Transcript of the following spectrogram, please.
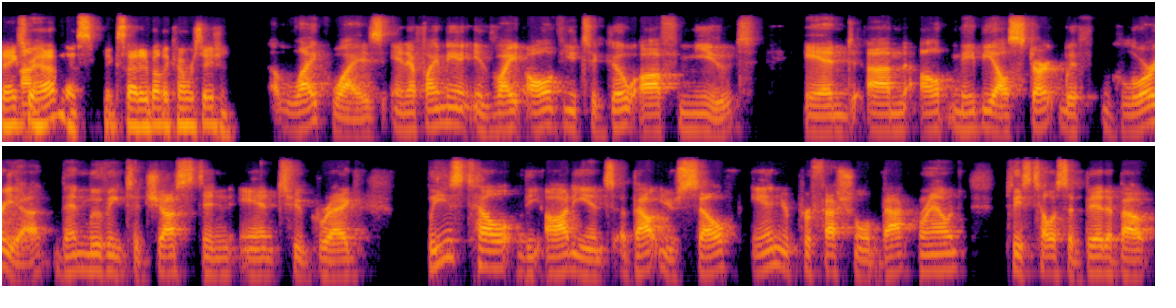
Thanks for um, having us. Excited about the conversation. Likewise, and if I may invite all of you to go off mute, and um, I'll maybe I'll start with Gloria, then moving to Justin and to Greg. Please tell the audience about yourself and your professional background. Please tell us a bit about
